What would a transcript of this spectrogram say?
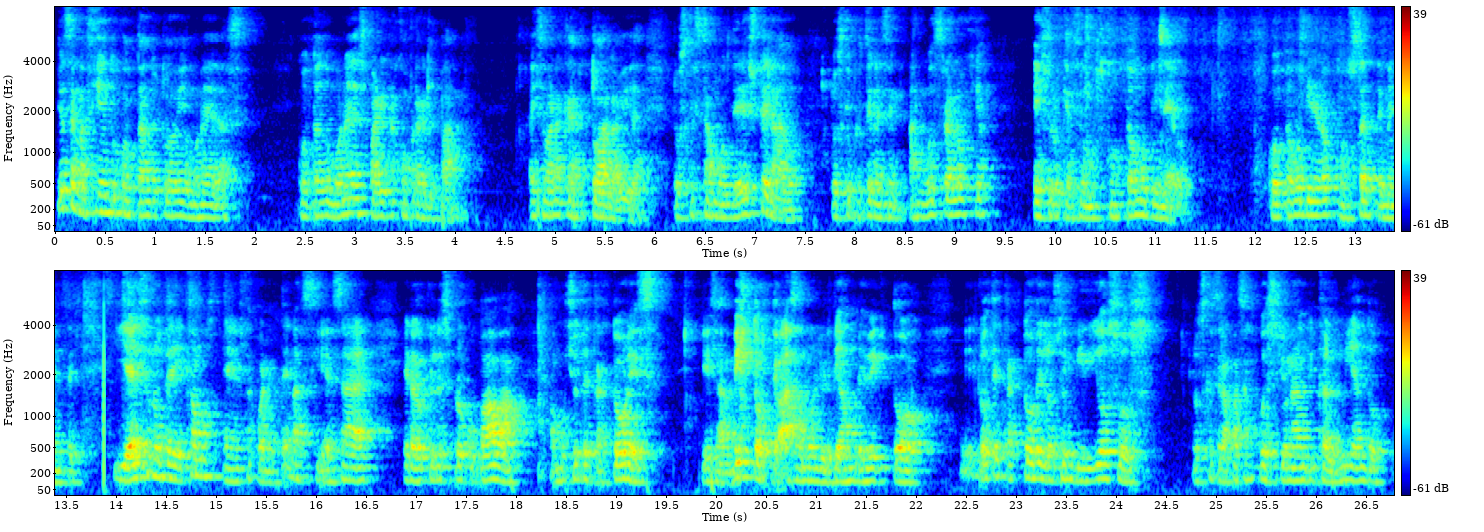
¿qué están haciendo contando todavía monedas? Contando monedas para ir a comprar el pan. Ahí se van a quedar toda la vida. Los que estamos de este lado, los que pertenecen a nuestra logia, eso es lo que hacemos, contamos dinero. Contamos dinero constantemente. Y a eso nos dedicamos en esta cuarentena. Si esa era lo que les preocupaba a muchos detractores, y decían, Víctor, te vas a morir de hambre, Víctor eh, los detractores, los envidiosos, los que se la pasan cuestionando y calumniando,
